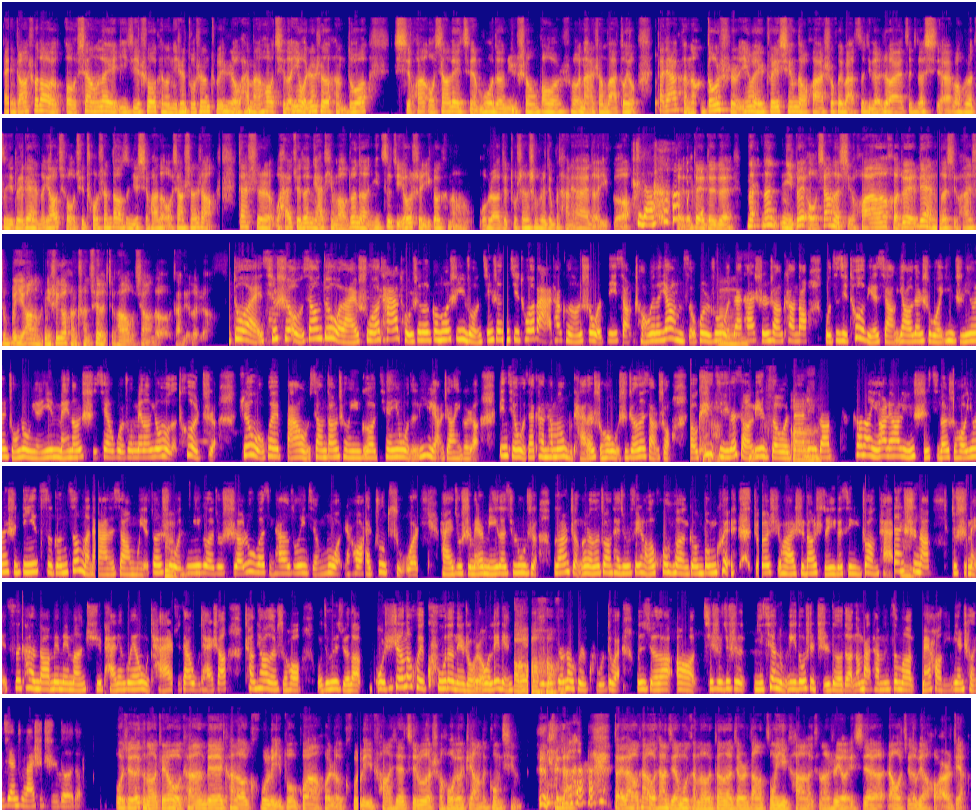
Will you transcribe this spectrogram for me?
哎，你刚刚说到偶像类，以及说可能你是独生主义者，我还蛮好奇的，因为我认识了很多。喜欢偶像类节目的女生，包括说男生吧，都有。大家可能都是因为追星的话，是会把自己的热爱、自己的喜爱，包括说自己对恋人的要求，去投身到自己喜欢的偶像身上。但是我还觉得你还挺矛盾的，你自己又是一个可能我不知道这独身是不是就不谈恋爱的一个。是的。对对对对对。那那你对偶像的喜欢和对恋人的喜欢是不一样的吗？你是一个很纯粹的喜欢偶像的感觉的人。对，其实偶像对我来说，他投射的更多是一种精神寄托吧。他可能是我自己想成为的样子，或者说我在他身上看到我自己特别想要，但是我一直因为种种原因没能实现，或者说没能拥有的特质。所以我会把偶像当成一个牵引我的力量这样一个人，并且我在看他们舞台的时候，我是真的享受。我可以举一个小例子，我在那个。创造营二零二零实习的时候，因为是第一次跟这么大的项目，也算是我第一个就是录过请他的综艺节目，然后还驻组，还就是没日没夜的去录制。我当时整个人的状态就是非常的混乱跟崩溃，说实话是当时的一个心理状态。但是呢，就是每次看到妹妹们去排练公演舞台，就在舞台上唱跳的时候，我就会觉得我是真的会哭的那种人，我泪点巨低，真的会哭。对我就觉得哦，其实就是一切努力都是值得的，能把他们这么。那么美好的一面呈现出来是值得的。我觉得可能只有我看 NBA 看到库里夺冠或者库里创一些记录的时候，我有这样的共情。对，但我看偶像节目可能真的就是当综艺看了，可能是有一些让我觉得比较好玩的点。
